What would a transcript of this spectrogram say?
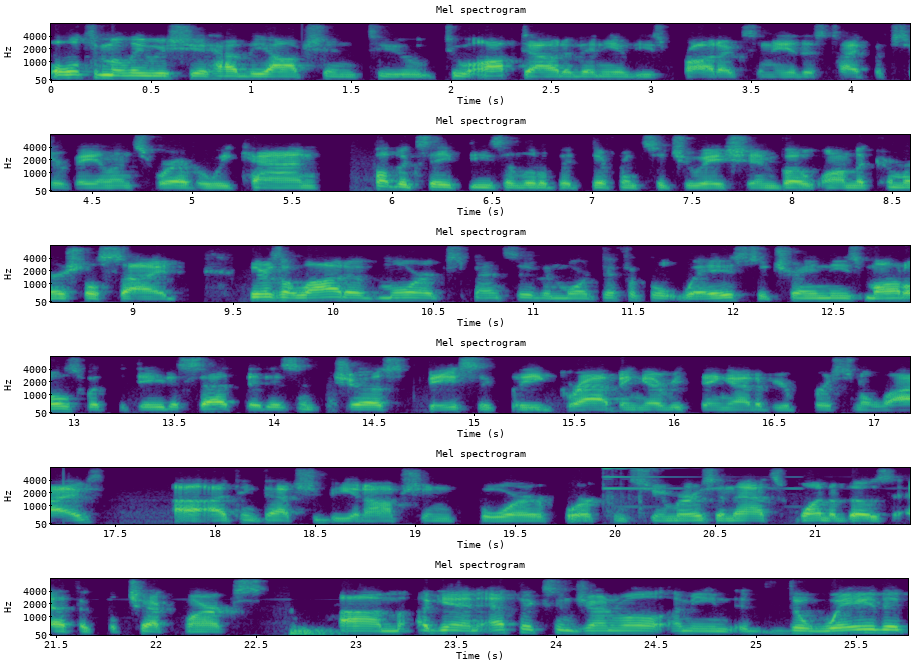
ultimately, we should have the option to to opt out of any of these products, any of this type of surveillance wherever we can public safety is a little bit different situation, but on the commercial side, there's a lot of more expensive and more difficult ways to train these models with the data set that isn't just basically grabbing everything out of your personal lives. Uh, I think that should be an option for for consumers, and that's one of those ethical check marks. Um, again, ethics in general. I mean, the way that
